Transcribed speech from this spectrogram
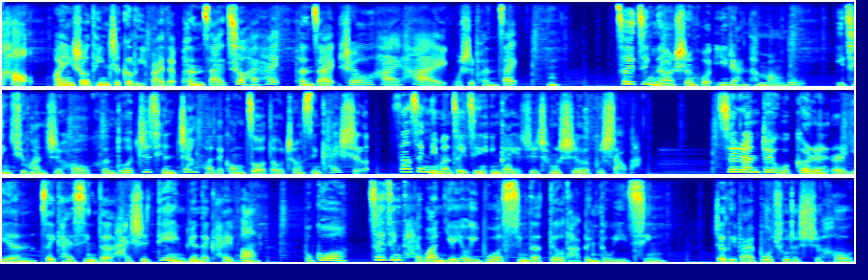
家好，欢迎收听这个礼拜的盆栽秋嗨嗨，盆栽秋嗨嗨，我是盆栽。嗯，最近呢，生活依然很忙碌。疫情趋缓之后，很多之前暂缓的工作都重新开始了。相信你们最近应该也是充实了不少吧？虽然对我个人而言，最开心的还是电影院的开放。不过，最近台湾也有一波新的 Delta 病毒疫情。这礼拜播出的时候，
